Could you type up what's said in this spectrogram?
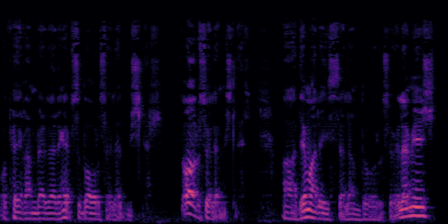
O peygamberlerin hepsi doğru söylemişler. Doğru söylemişler. Adem Aleyhisselam doğru söylemiş.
